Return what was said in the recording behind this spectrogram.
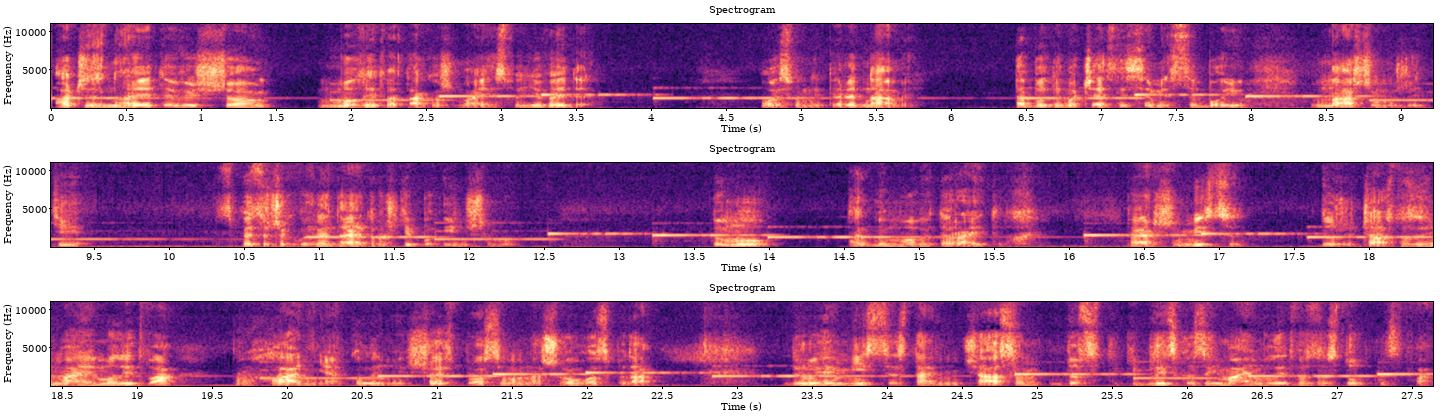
А чи знаєте ви, що молитва також має свої види? Ось вони перед нами. Та будемо чесні самі з собою. В нашому житті списочок виглядає трошки по-іншому. Тому, так би мовити, рейтинг. Перше місце дуже часто займає молитва прохання, коли ми щось просимо нашого Господа. Друге місце останнім часом досить таки близько займає молитва заступництва.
